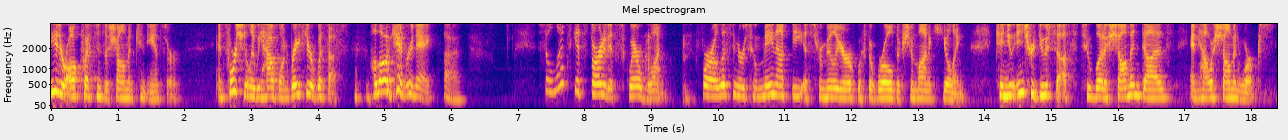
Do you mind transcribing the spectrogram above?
These are all questions a shaman can answer. And fortunately, we have one right here with us. Hello again, Rene. Hi. So let's get started at square one for our listeners who may not be as familiar with the world of shamanic healing. Can you introduce us to what a shaman does and how a shaman works?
